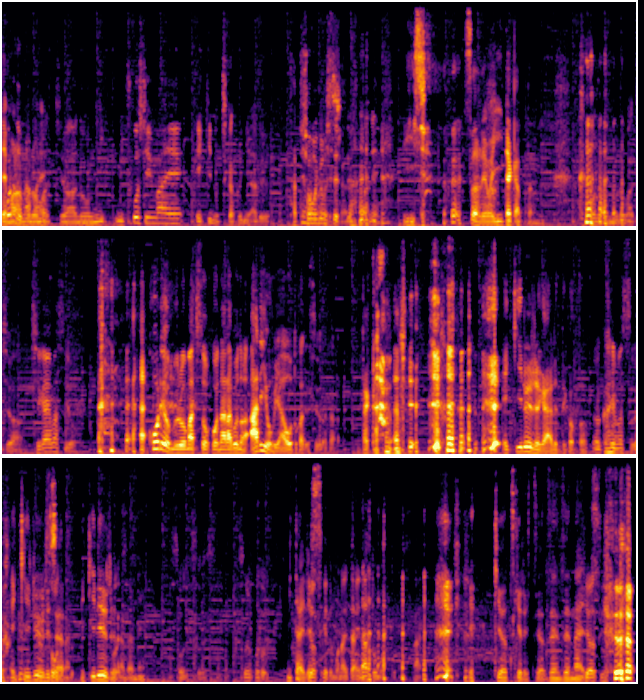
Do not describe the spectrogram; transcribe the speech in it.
建物の名前？室町はあのに三越前駅の近くにある建商業施設ですからね。いいじゃん。それを言いたかったのコレド室町は違いますよ。コレオ室町とこう並ぶのはアリオ八尾とかですよだかだからなんで 駅ルールがあるってこと？らわかります。駅ルールじゃない。駅ルールなんだね。そうですそうです。そういうことみたいです。気をつけてもらいたいなと思ってます、はい。気をつける必要は全然ない気をですつけて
